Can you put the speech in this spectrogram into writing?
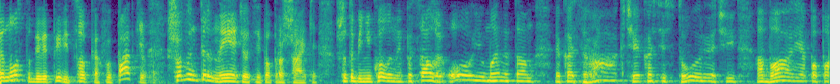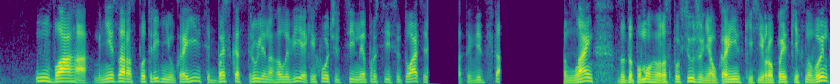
99% випадків, що в інтернеті оці попрошайки, що тобі ніколи не писали, ой, у мене там якась рак, чи якась історія, чи аварія попала. Увага! Мені зараз потрібні українці без кастрюлі на голові, які хочуть цій непростій ситуації відстати онлайн за допомогою розповсюдження українських європейських новин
